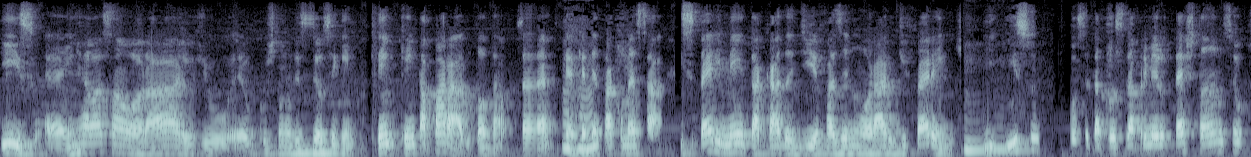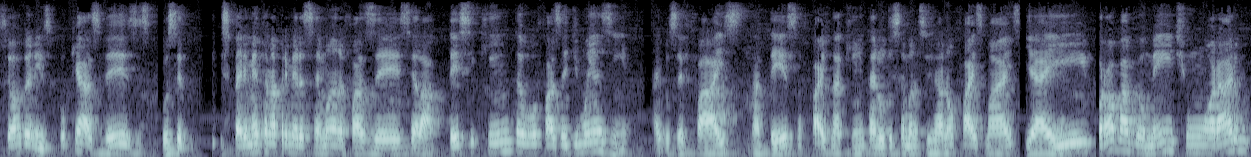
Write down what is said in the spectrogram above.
Isso. É, em relação ao horário, Ju, eu costumo dizer o seguinte: quem, quem tá parado, total, certo? Uhum. Quer, quer tentar começar. Experimenta a cada dia fazendo um horário diferente. Uhum. E isso você está você tá primeiro testando o seu, seu organismo. Porque às vezes você experimenta na primeira semana fazer, sei lá, terça e quinta eu vou fazer de manhãzinha. Aí você faz na terça, faz na quinta, aí na outra semana você já não faz mais. E aí, provavelmente, um horário,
